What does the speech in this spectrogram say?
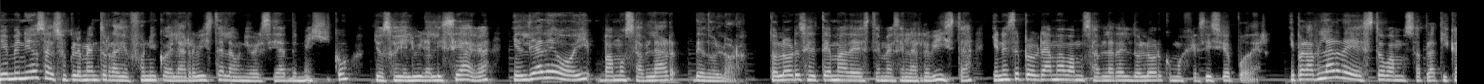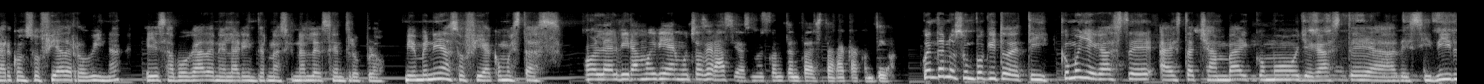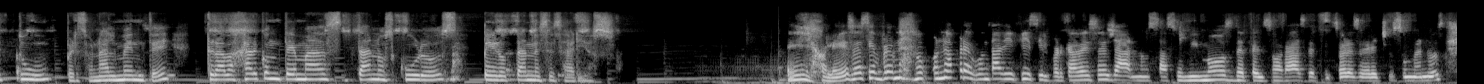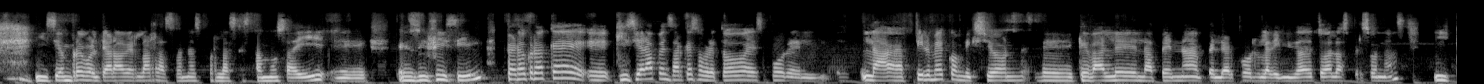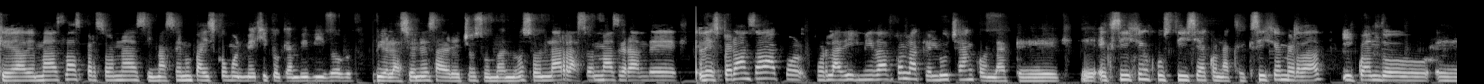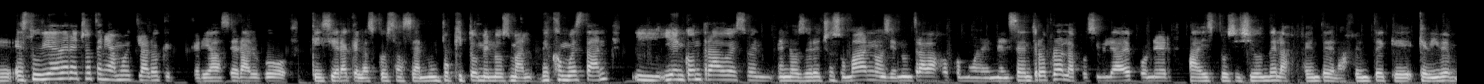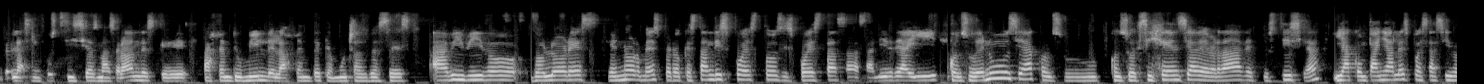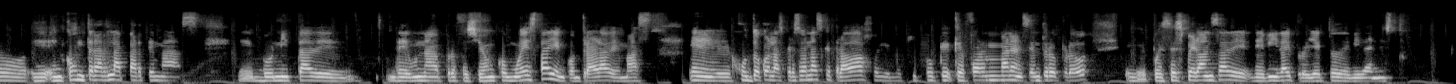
Bienvenidos al suplemento radiofónico de la revista la Universidad de México. Yo soy Elvira Liceaga y el día de hoy vamos a hablar de dolor. Dolor es el tema de este mes en la revista y en este programa vamos a hablar del dolor como ejercicio de poder. Y para hablar de esto vamos a platicar con Sofía de Robina. Ella es abogada en el área internacional del Centro PRO. Bienvenida Sofía, ¿cómo estás? Hola Elvira, muy bien, muchas gracias. Muy contenta de estar acá contigo. Cuéntanos un poquito de ti. ¿Cómo llegaste a esta chamba y cómo llegaste a decidir tú personalmente trabajar con temas tan oscuros pero tan necesarios? Híjole, esa es siempre una, pregunta difícil porque a veces ya nos asumimos defensoras, defensores de derechos humanos y siempre voltear a ver las razones por las que estamos ahí eh, es difícil, pero creo que eh, quisiera pensar que sobre todo es por el, la firme convicción de que vale la pena pelear por la dignidad de todas las personas y que además las personas, y más en un país como en México que han vivido violaciones a derechos humanos, son la razón más grande de esperanza por, por la dignidad con la que luchan, con la que eh, exigen justicia, con la que exigen verdad. Y cuando eh, estudié Derecho tenía muy claro que quería hacer algo que hiciera que las cosas sean un poquito menos mal de cómo están. Y, he encontrado eso en, los derechos humanos y en un trabajo como en el Centro Pro, la posibilidad de poner a disposición de la gente, de la gente que, que vive las injusticias más grandes, que la gente humilde, la gente que muchas veces ha vivido dolores enormes, pero que están dispuestos, dispuestas a salir de ahí con su denuncia, con su, con su exigencia de verdad, de justicia, y acompañarles pues ha sido eh, encontrar la parte más eh, bonita de, de, una profesión como esta y encontrar además, eh, junto con las personas que trabajo y el equipo que, que forman el Centro Pro, pues esperanza de, de vida y proyecto de vida en esto.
